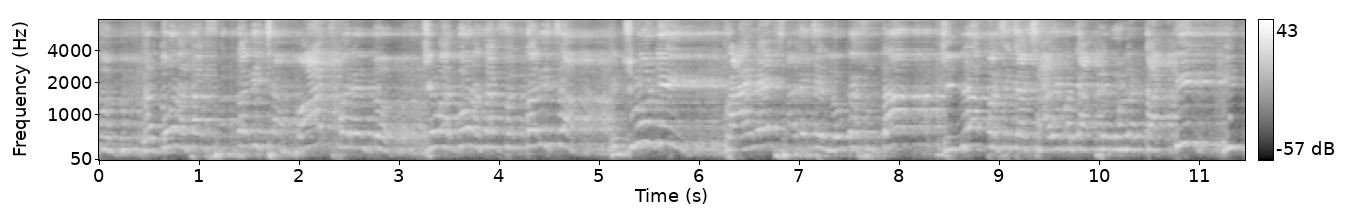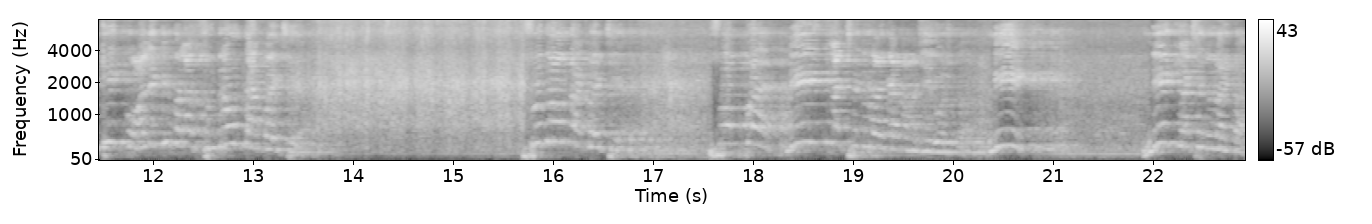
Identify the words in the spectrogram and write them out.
पासून तर दोन हजार सत्तावीसच्या मार्च पर्यंत जेव्हा दोन हजार सत्तावीसचा जून येईल प्रायव्हेट शाळेचे लोक सुद्धा जिल्हा परिषदेच्या शाळेमध्ये आपले मुलं टाकतील. इतकी क्वालिटी मला सुधरवून दाखवायची आहे. सुधरवून दाखवायची आहे. आहे. नीट लक्ष देऊन ऐका माझी गोष्ट. नीट. नीट लक्ष देऊन ऐका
